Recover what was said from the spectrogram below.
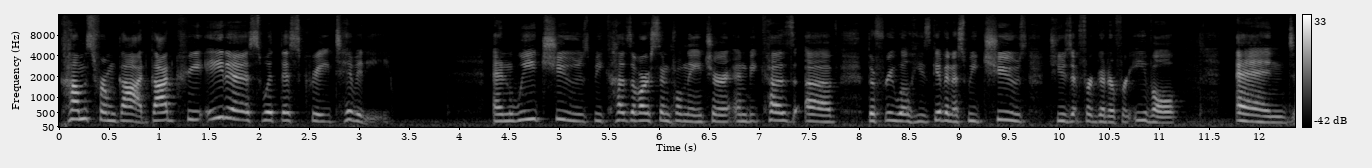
comes from God. God created us with this creativity. And we choose, because of our sinful nature and because of the free will He's given us, we choose to use it for good or for evil. And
